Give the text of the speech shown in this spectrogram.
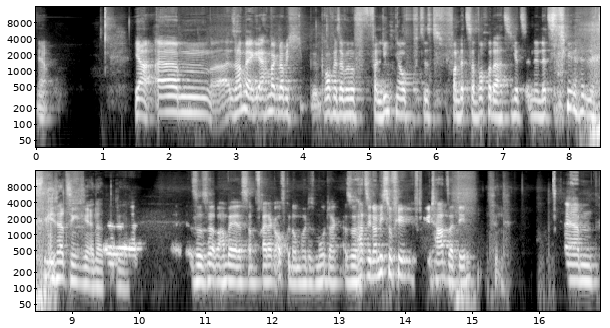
Ja. Ja, ähm, also haben wir, haben wir glaube ich, brauchen wir jetzt einfach nur verlinken auf das von letzter Woche, da hat sich jetzt in den letzten, letzten hat sich geändert. Äh, also das haben wir erst am Freitag aufgenommen, heute ist Montag. Also hat sich noch nicht so viel, getan seitdem. Ähm,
